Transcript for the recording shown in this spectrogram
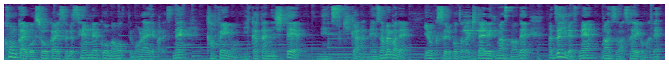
今回ご紹介する戦略を守ってもらえればですねカフェインを味方にして寝つきから目覚めまで良くすることが期待できますので、ぜひですね、まずは最後まで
